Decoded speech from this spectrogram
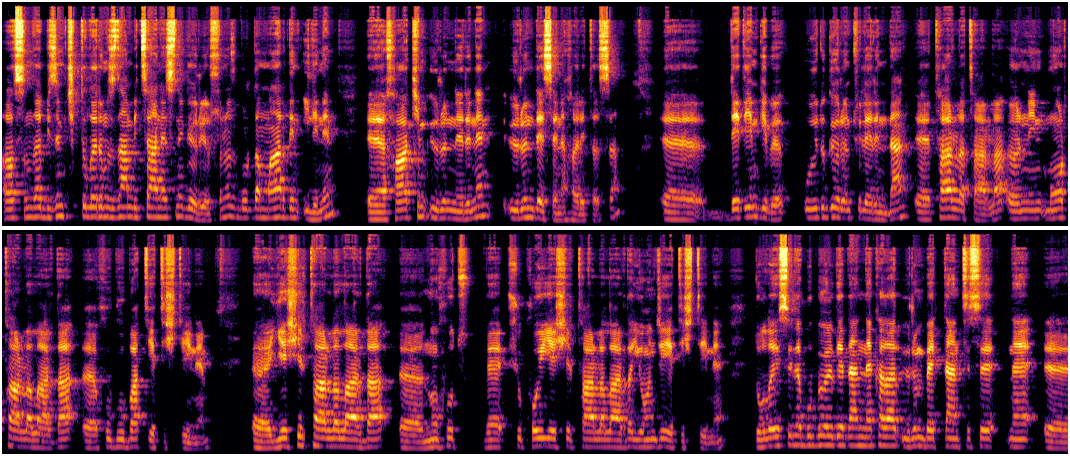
aslında bizim çıktılarımızdan bir tanesini görüyorsunuz. Burada Mardin ilinin e, hakim ürünlerinin ürün deseni haritası. Ee, dediğim gibi uydu görüntülerinden e, tarla tarla örneğin mor tarlalarda e, hububat yetiştiğini, e, yeşil tarlalarda e, nohut ve şu koyu yeşil tarlalarda yonca yetiştiğini, dolayısıyla bu bölgeden ne kadar ürün beklentisine e,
